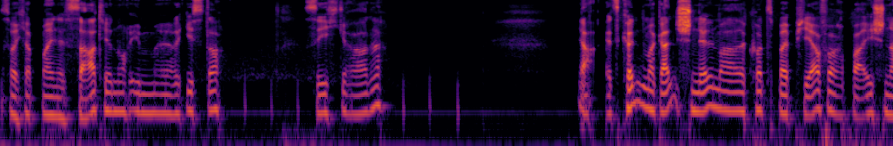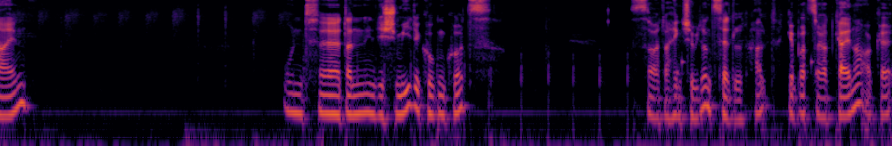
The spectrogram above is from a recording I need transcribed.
So, ich habe meine Saat hier noch im äh, Register. Sehe ich gerade. Ja, jetzt könnten wir ganz schnell mal kurz bei Pierre vorbeischneiden. Und äh, dann in die Schmiede gucken kurz. So, da hängt schon wieder ein Zettel. Halt, Geburtstag hat keiner, okay.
